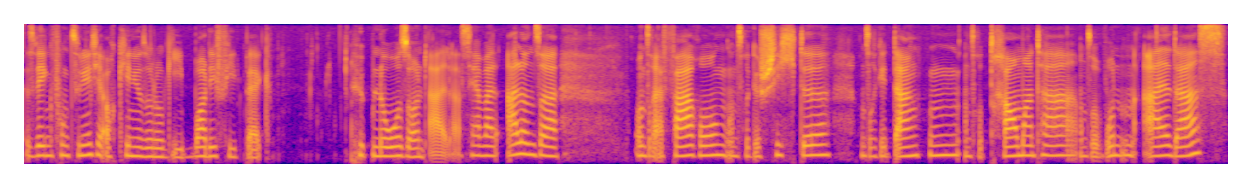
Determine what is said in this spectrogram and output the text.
Deswegen funktioniert ja auch Kinesiologie, Body Feedback, Hypnose und all das, ja, weil all unser unsere Erfahrungen, unsere Geschichte, unsere Gedanken, unsere Traumata, unsere Wunden, all das,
